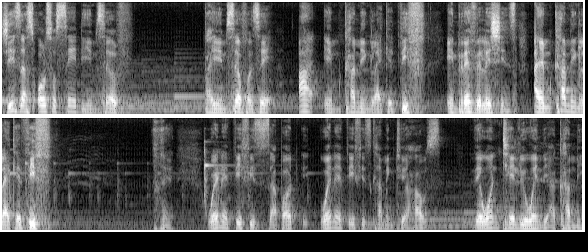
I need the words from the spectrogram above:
Jesus also said himself, by himself, and say, I am coming like a thief. In Revelations, I am coming like a thief. when a thief is about, when a thief is coming to your house, they won't tell you when they are coming.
